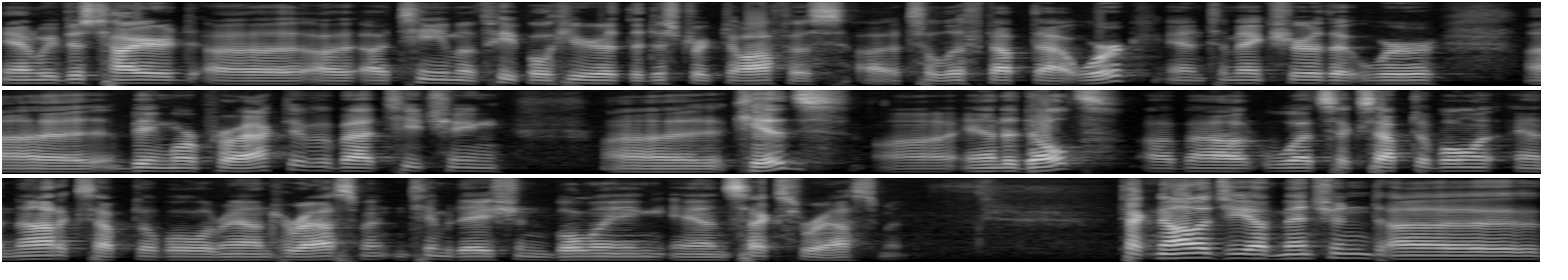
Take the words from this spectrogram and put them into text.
and we've just hired uh, a, a team of people here at the district office uh, to lift up that work and to make sure that we're uh, being more proactive about teaching uh, kids uh, and adults about what's acceptable and not acceptable around harassment, intimidation, bullying, and sex harassment. Technology I've mentioned, uh,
